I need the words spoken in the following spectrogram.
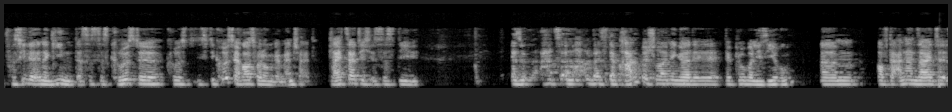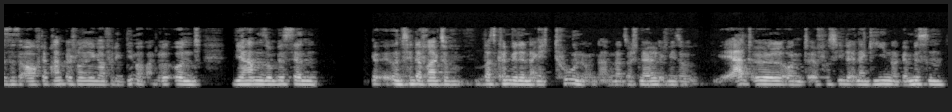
fossile Energien, das ist das größte, größte ist die größte Herausforderung der Menschheit. Gleichzeitig ist es die, also hat es der Brandbeschleuniger der, der Globalisierung. Ähm, auf der anderen Seite ist es auch der Brandbeschleuniger für den Klimawandel. Und wir haben so ein bisschen uns hinterfragt, so, was können wir denn eigentlich tun? Und haben dann so schnell irgendwie so Erdöl und äh, fossile Energien und wir müssen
